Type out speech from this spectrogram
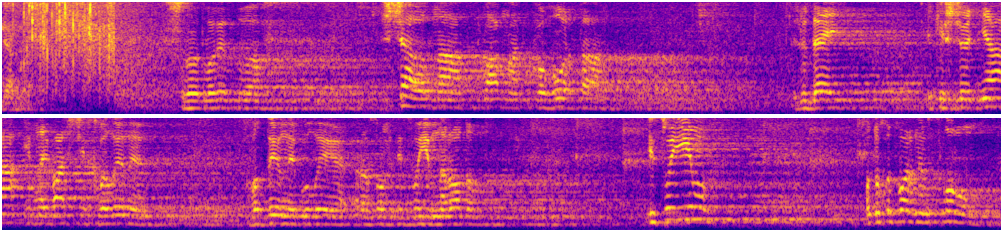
Дякую. Шановне товариство, ще одна славна когорта людей, які щодня і в найважчі хвилини, години були разом зі своїм народом і своїм одухотвореним словом,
